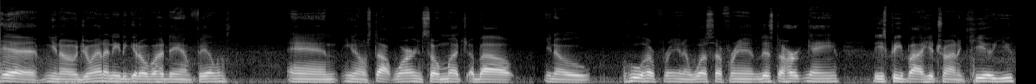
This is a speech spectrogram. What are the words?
yeah, you know, Joanna need to get over her damn feelings and, you know, stop worrying so much about, you know, who her friend and what's her friend. List a hurt game. These people out here trying to kill you.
